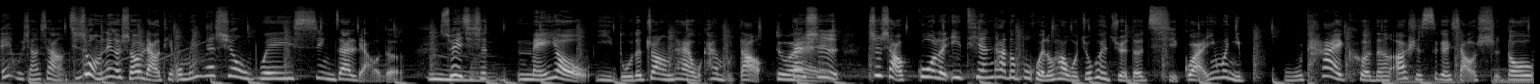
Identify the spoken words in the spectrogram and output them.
哎，我想想，其实我们那个时候聊天，我们应该是用微信在聊的，嗯、所以其实没有已读的状态，我看不到。对，但是至少过了一天他都不回的话，我就会觉得奇怪，因为你不太可能二十四个小时都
